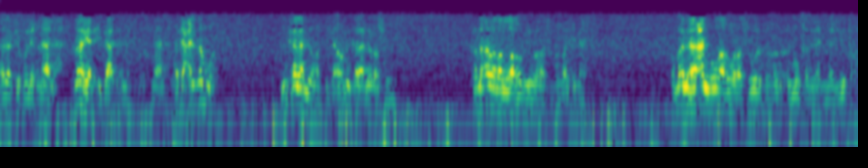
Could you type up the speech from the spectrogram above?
التي خلقنا لها. ما هي العبادة التي خلقنا لها؟ نتعلمها من كلام ربنا ومن كلام الرسول. فما أمر الله به ورسوله فهو الهدايه وما نهى عنه الله ورسوله فهو المنكر الذي يترك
